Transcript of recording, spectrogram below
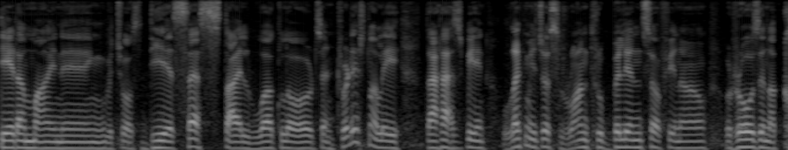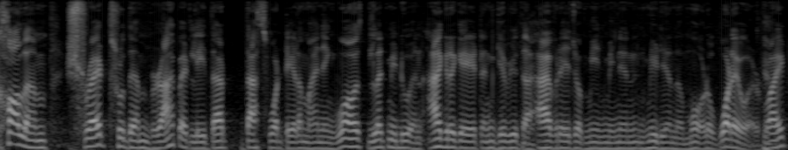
data mining, which was DSS style workloads, and traditionally that has been let me just run through billions of you know rows in a column, shred through them rapidly. That that's what data mining was. Let me do an aggregate and give you the average or mean, median, median, or mode or whatever, right?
